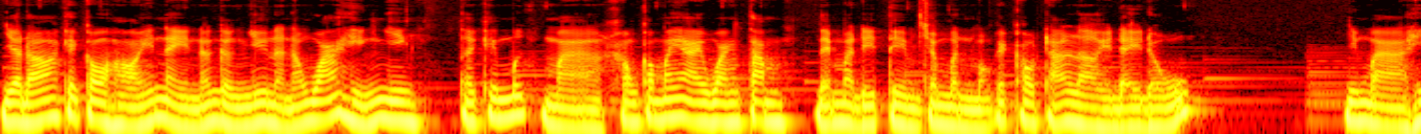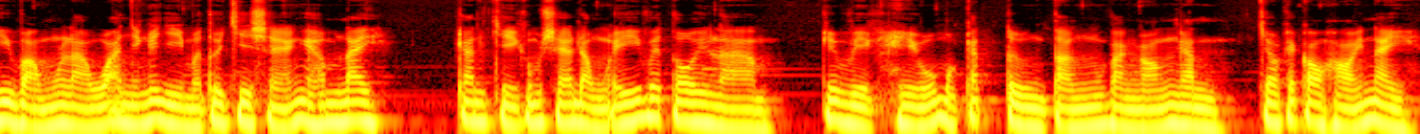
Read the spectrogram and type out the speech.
Do đó cái câu hỏi này nó gần như là nó quá hiển nhiên tới cái mức mà không có mấy ai quan tâm để mà đi tìm cho mình một cái câu trả lời đầy đủ. Nhưng mà hy vọng là qua những cái gì mà tôi chia sẻ ngày hôm nay các anh chị cũng sẽ đồng ý với tôi là cái việc hiểu một cách tường tận và ngọn ngành cho cái câu hỏi này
